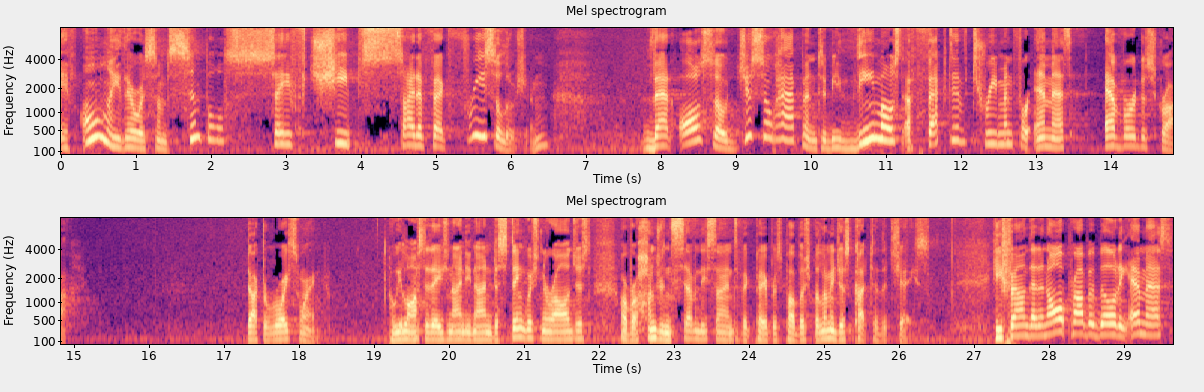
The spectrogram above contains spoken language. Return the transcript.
If only there was some simple, safe, cheap, side effect free solution that also just so happened to be the most effective treatment for MS ever described. Dr. Roy Swank, who we lost at age 99, distinguished neurologist, over 170 scientific papers published, but let me just cut to the chase. He found that in all probability, MS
